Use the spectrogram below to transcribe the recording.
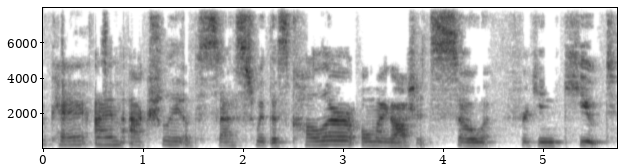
Okay, I'm actually obsessed with this color. Oh my gosh, it's so freaking cute.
